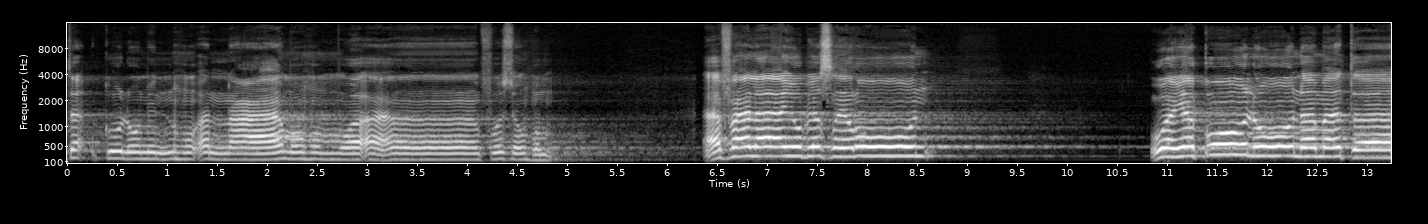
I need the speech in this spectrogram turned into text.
تأكل منه أنعامهم وأنفسهم أفلا يبصرون ويقولون متى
